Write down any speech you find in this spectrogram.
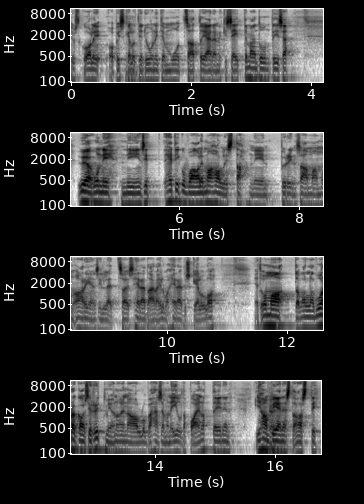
just kun oli opiskelut mm. ja duunit ja muut, saattoi jäädä ainakin seitsemän tuntia se yöuni, niin sit heti kun vaan oli mahdollista, niin pyrin saamaan mun arjen sille, että saisi herätä aina ilman herätyskelloa. Et oma tavallaan vuorokausirytmi on aina ollut vähän semmoinen iltapainotteinen, ihan okay. pienestä asti.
